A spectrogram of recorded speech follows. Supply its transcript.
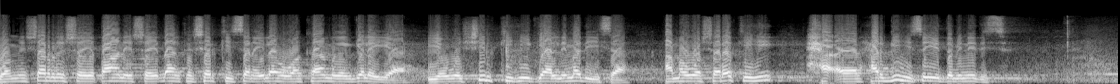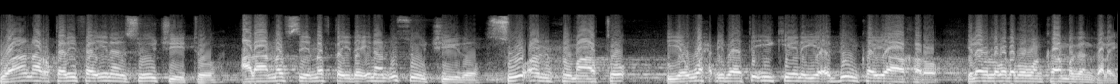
wa min shari shayطaani shayddaanka sharkiisana ilaahu waan kaa magangelayaa iyo wa shirkihi gaalnimadiisa ama wa sharakihi xargihiisa iyo dabinadiisa wa an akhtalifa inaan soo jiito calaa nafsii naftayda inaan u soo jiido suu'an xumaato iyo wax dhibaato ii keenaya adduunka iyo aakharo. Ilaahu labadaba waan kaa magangalay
